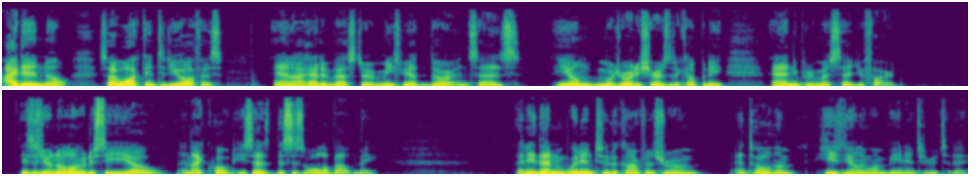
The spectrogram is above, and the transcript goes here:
I didn't know. So I walked into the office, and our head investor meets me at the door and says he owned majority shares of the company, and he pretty much said, You're fired. He says, You're no longer the CEO. And I quote, He says, This is all about me. And he then went into the conference room and told them he's the only one being interviewed today.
